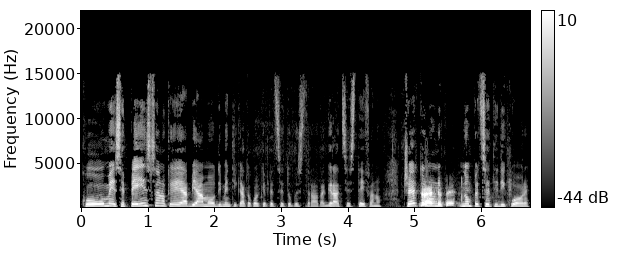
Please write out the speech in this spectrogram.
come se pensano che abbiamo dimenticato qualche pezzetto per strada. Grazie Stefano. Certo, Grazie non, non pezzetti di cuore.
